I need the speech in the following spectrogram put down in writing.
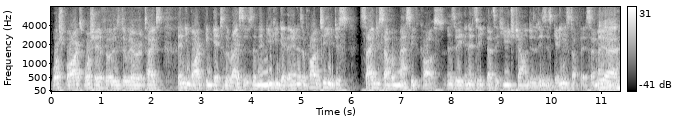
Wash bikes, wash air filters, do whatever it takes. Then your bike can get to the races, and then you can get there. And as a privateer, you just saved yourself a massive cost. And, it's a, and it's a, that's a huge challenge as it is, is getting your stuff there. So maybe Yeah.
